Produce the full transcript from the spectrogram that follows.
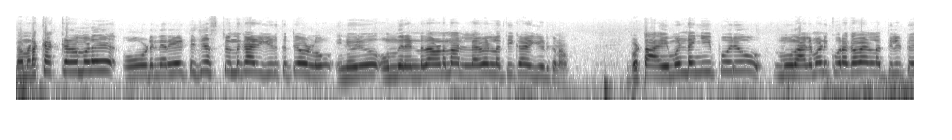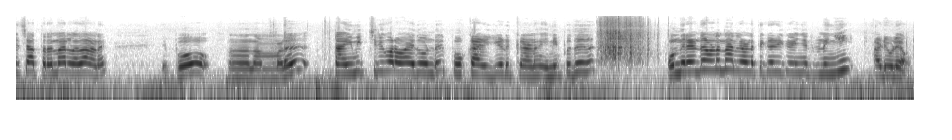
നമ്മുടെ കക്ക നമ്മൾ ഓർഡിനറി ആയിട്ട് ജസ്റ്റ് ഒന്ന് കഴുകി എടുത്തിട്ടേ ഉള്ളൂ. ഇനി ഒരു ഒന്ന് രണ്ട് തവണ നല്ല വെള്ളത്തിൽ കഴുകി എടുക്കണം ഇപ്പോൾ ടൈം ഉണ്ടെങ്കിൽ ഇപ്പോൾ ഒരു മൂന്നാൽ മണിക്കൂറൊക്കെ വെള്ളത്തിലിട്ട് വെച്ചാൽ അത്ര നല്ലതാണ്. ഇപ്പോൾ നമ്മൾ ടൈം ഇച്ചിരി കുറവായതുകൊണ്ട് ഇപ്പോൾ കഴുകി എടുക്കുകയാണ് ഇനിയിപ്പോൾ ഇത് ഒന്ന് രണ്ട് തവണ നല്ല വെള്ളത്തിൽ കഴുകി കഴിഞ്ഞിട്ടുണ്ടെങ്കിൽ അടിപൊളിയാവും.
